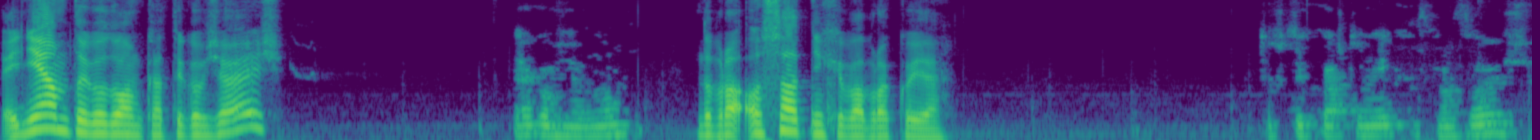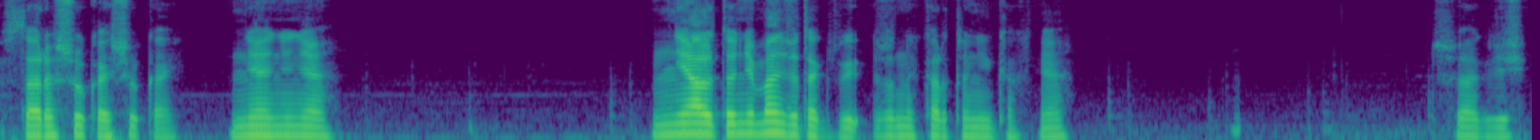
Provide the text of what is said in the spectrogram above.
Ej, nie mam tego odłamka, ty go wziąłeś? Jak go wziąłem, no? Dobra, ostatni chyba brakuje. Tu w tych kartonikach sprawdzałeś? Stary, szukaj, szukaj. Nie, nie, nie. Nie, ale to nie będzie tak w żadnych kartonikach, nie? Trzeba gdzieś...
